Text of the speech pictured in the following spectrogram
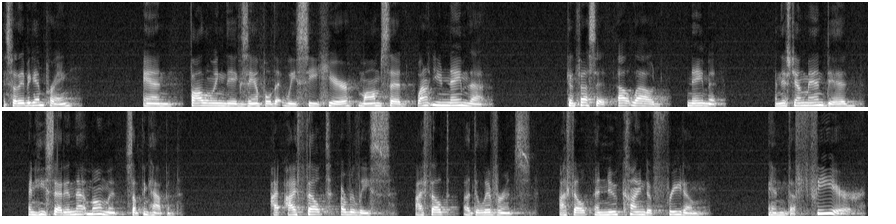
And so they began praying. And following the example that we see here, mom said, Why don't you name that? Confess it out loud, name it. And this young man did. And he said, In that moment, something happened. I, I felt a release, I felt a deliverance, I felt a new kind of freedom. And the fear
